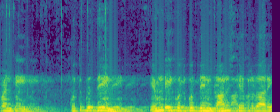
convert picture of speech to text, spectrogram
అయినటువంటి కుతుబుద్దీన్ ఎండి కుతుబుద్దీన్ కానిస్టేబుల్ గారి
